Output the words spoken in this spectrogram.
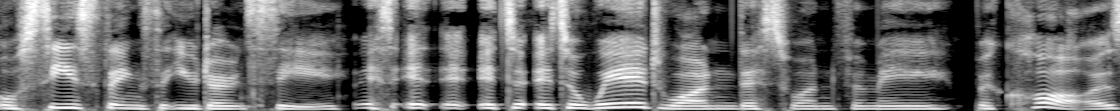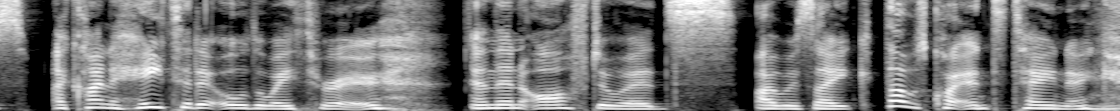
or sees things that you don't see. It's it, it, it's a, it's a weird one. This one for me because I kind of hated it all the way through, and then afterwards I was like, that was quite entertaining.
